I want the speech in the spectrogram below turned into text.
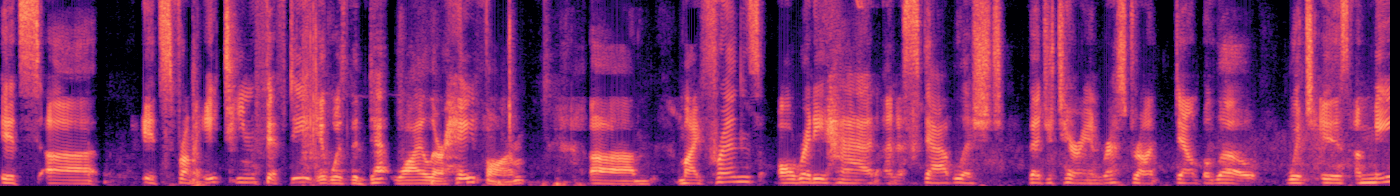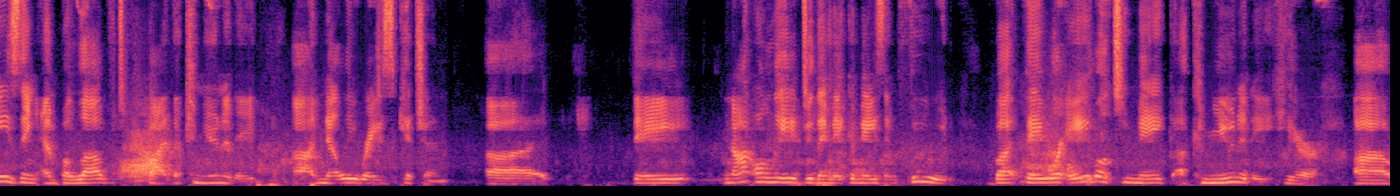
It's uh, it's from 1850. It was the Detweiler Hay Farm. Um, my friends already had an established vegetarian restaurant down below, which is amazing and beloved by the community. Uh, Nellie Ray's Kitchen. Uh, they not only do they make amazing food, but they were able to make a community here uh,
